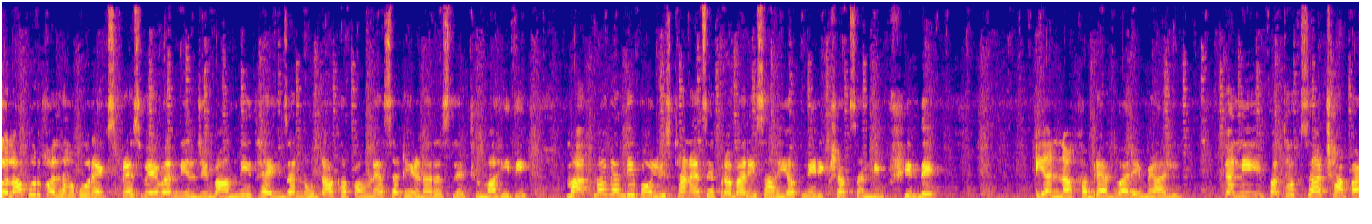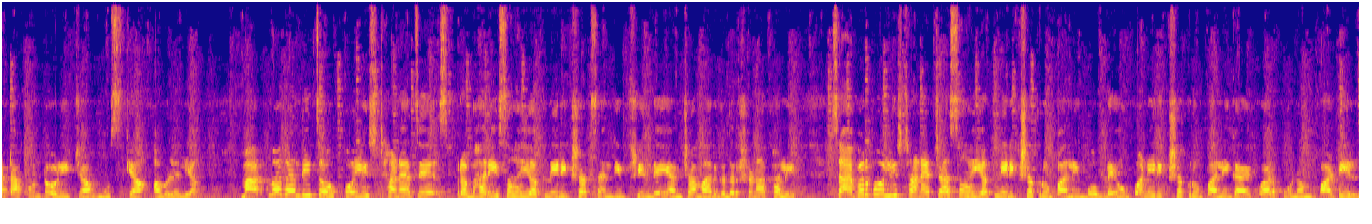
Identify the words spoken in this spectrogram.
सोलापूर कोल्हापूर एक्सप्रेस वेवर निलजी बामणी इथे एक जण नोटा खपवण्यासाठी येणार असल्याची माहिती महात्मा गांधी पोलीस ठाण्याचे प्रभारी सहाय्यक निरीक्षक संदीप शिंदे यांना खबऱ्याद्वारे मिळाली. त्यांनी पथकचा छापा टाकून टोळीच्या मुसक्या आवळल्या. महात्मा गांधी चौक पोलीस ठाण्याचे प्रभारी सहाय्यक निरीक्षक संदीप शिंदे यांच्या मार्गदर्शनाखाली सायबर पोलीस ठाण्याच्या सहाय्यक निरीक्षक रुपाली बोबडे उपनिरीक्षक रुपाली गायकवाड पूनम पाटील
